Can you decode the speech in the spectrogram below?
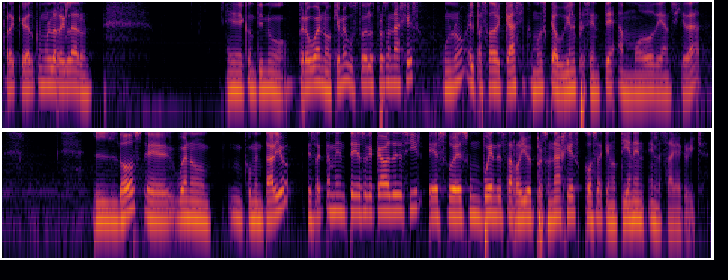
para que veas cómo lo arreglaron. Eh, continúo. Pero bueno, ¿qué me gustó de los personajes? Uno, el pasado de Cass y cómo escabulló en el presente a modo de ansiedad. Dos, eh, bueno, comentario exactamente eso que acabas de decir, eso es un buen desarrollo de personajes, cosa que no tienen en la saga Grisha.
